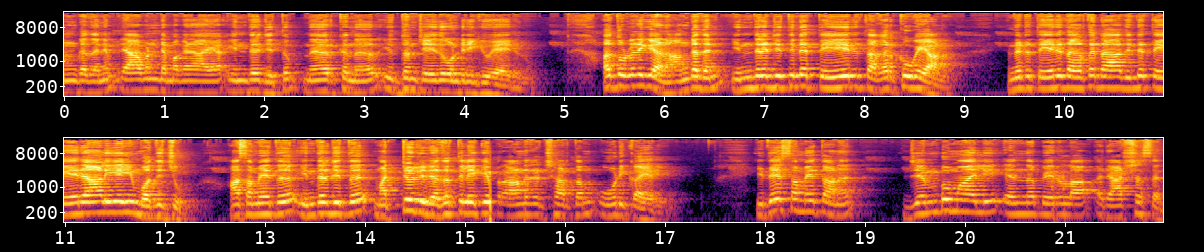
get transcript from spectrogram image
അങ്കദനും രാവണന്റെ മകനായ ഇന്ദ്രജിത്തും നേർക്ക് നേർ യുദ്ധം ചെയ്തുകൊണ്ടിരിക്കുകയായിരുന്നു. അത് തുടരുകയാണ്. അങ്കദൻ ഇന്ദ്രജിത്തിന്റെ തേര് തകർക്കുകയാണ്. എന്നിട്ട് തേര് തകർത്തിട്ട് അതിന്റെ തേരാളിയെയും വധിച്ചു. ആ സമയത്ത് ഇന്ദ്രജിത്ത് മറ്റൊരു രഥത്തിലേക്ക് പ്രാണരക്ഷാർത്ഥം ഓടിക്കയറി. ഇതേ സമയത്താണ് ജംബുമാലി എന്ന പേരുള്ള രാക്ഷസൻ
